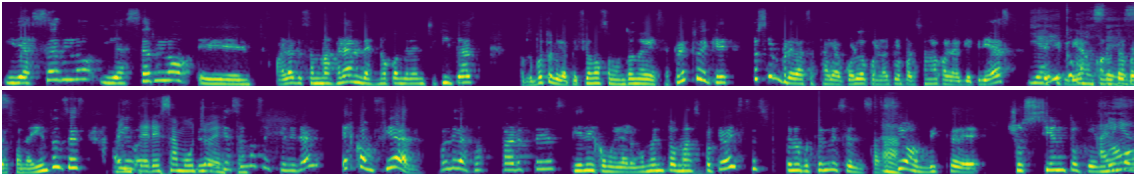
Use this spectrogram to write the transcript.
Y de hacerlo, y de hacerlo, eh, ahora que son más grandes, no cuando eran chiquitas, por supuesto que la pifiamos un montón de veces, pero esto de que no siempre vas a estar de acuerdo con la otra persona con la que criás, ¿Y ahí que criás con otra persona. Y entonces, Me hay- interesa mucho lo que hacemos en general es confiar. ¿Cuál de las dos partes tiene como el argumento más? Porque a veces es una cuestión de sensación, ¿viste? De, yo siento que. Ah. Alguien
